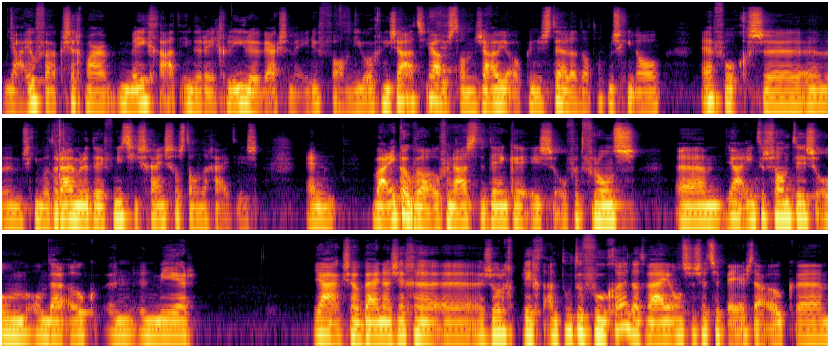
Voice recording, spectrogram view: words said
ja, heel vaak zeg maar meegaat in de reguliere werkzaamheden van die organisatie. Ja. Dus dan zou je ook kunnen stellen dat dat misschien al hè, volgens eh, een, misschien wat ruimere definitie schijnzelfstandigheid is. En waar ik ook wel over naast te denken is of het voor ons ehm, ja, interessant is om, om daar ook een, een meer, ja, ik zou bijna zeggen, eh, zorgplicht aan toe te voegen. Dat wij onze ZZP'ers daar ook ehm,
